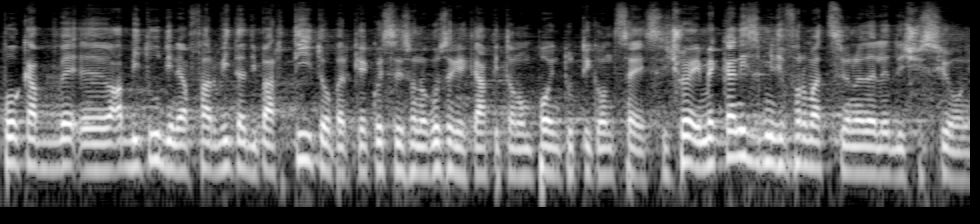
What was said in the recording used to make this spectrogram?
poca eh, abitudine a far vita di partito, perché queste sono cose che capitano un po' in tutti i consessi, cioè i meccanismi di formazione delle decisioni.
